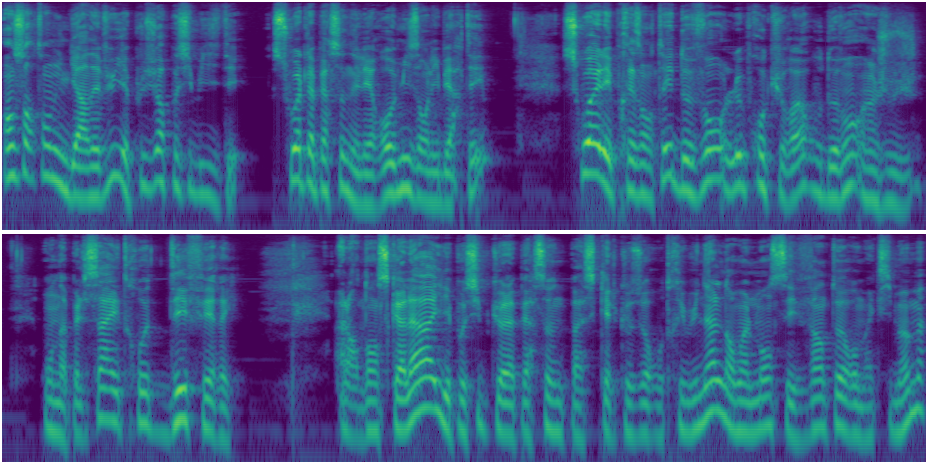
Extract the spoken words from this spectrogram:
en sortant d'une garde à vue, il y a plusieurs possibilités. Soit la personne elle est remise en liberté, soit elle est présentée devant le procureur ou devant un juge. On appelle ça être déféré. Alors dans ce cas-là, il est possible que la personne passe quelques heures au tribunal, normalement c'est 20 heures au maximum,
